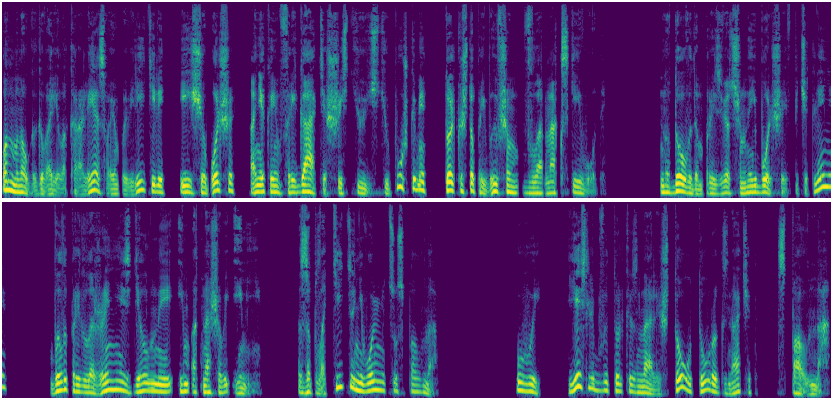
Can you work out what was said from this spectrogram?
Он много говорил о короле, о своем повелителе и еще больше о некоем фрегате с шестьюдесятью пушками, только что прибывшем в Ларнакские воды. Но доводом, произведшим наибольшее впечатление, было предложение, сделанное им от нашего имени — заплатить за невольницу сполна. Увы, если бы вы только знали, что у турок значит «сполна».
